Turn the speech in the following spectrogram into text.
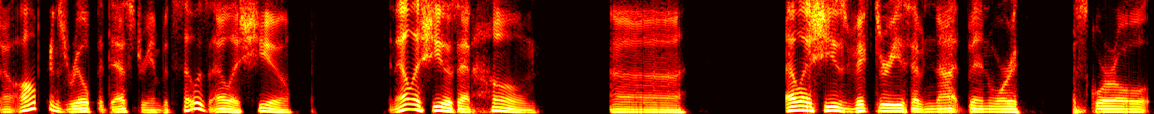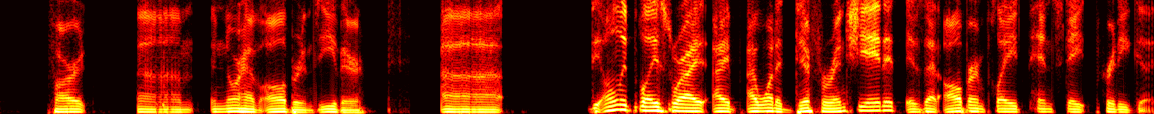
Now Auburn's real pedestrian, but so is LSU, and LSU is at home. Uh, LSU's victories have not been worth a squirrel fart, um, and nor have Auburn's either. Uh, the only place where I, I, I want to differentiate it is that Auburn played Penn State pretty good.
